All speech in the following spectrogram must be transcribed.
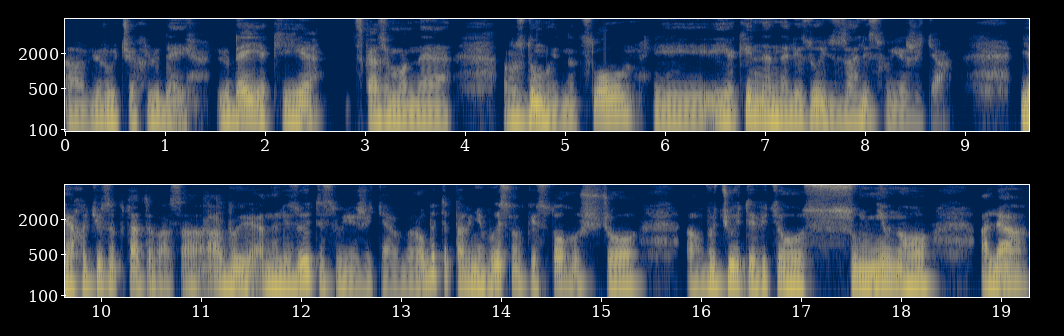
віруючих людей, людей, які, скажімо, не роздумують над словом і, і які не аналізують взагалі своє життя. Я хотів запитати вас: а, а ви аналізуєте своє життя? Ви робите певні висновки з того, що ви чуєте від цього сумнівного аля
